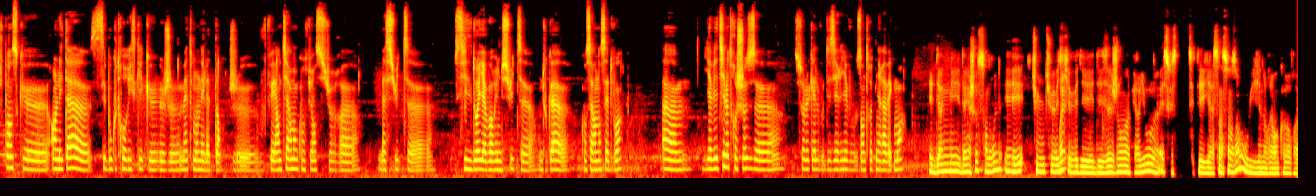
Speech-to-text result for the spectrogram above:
Je pense que en l'état, euh, c'est beaucoup trop risqué que je mette mon nez là-dedans. Je vous fais entièrement confiance sur euh, la suite, euh, s'il doit y avoir une suite, en tout cas concernant cette voie. Y avait-il autre chose sur lequel vous désiriez vous entretenir avec moi? Et dernière, dernière chose, Sandrone, et tu, tu m'avais dit qu'il y avait des, des agents impériaux. Est-ce que c'était il y a 500 ans ou il y en aurait encore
